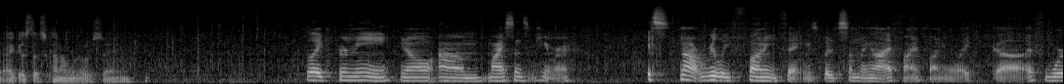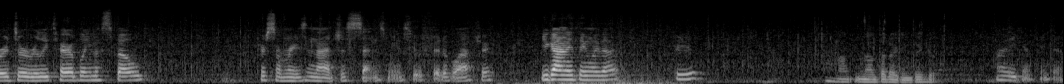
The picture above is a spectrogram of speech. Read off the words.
Yeah, I guess that's kind of what I was saying. like for me, you know, um, my sense of humor. It's not really funny things, but it's something I find funny. Like uh, if words are really terribly misspelled, for some reason that just sends me into a fit of laughter. You got anything like that for you? Not, not that I can think of. Are you gonna think of?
